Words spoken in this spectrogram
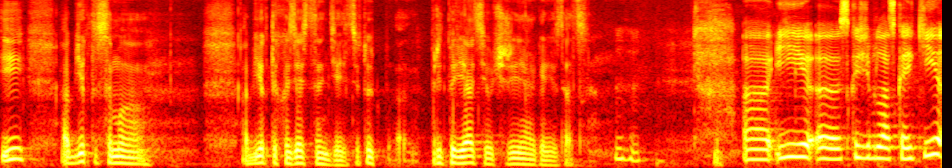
и объекты, само, объекты хозяйственной деятельности, то есть предприятия, учреждения, организации. Угу. І скажіть, будь ласка, які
